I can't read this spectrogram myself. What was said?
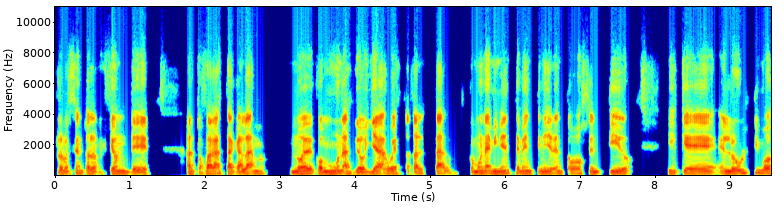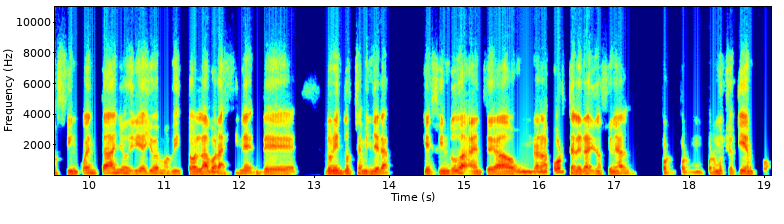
represento a la región de Antofagasta, Calama, nueve comunas de Ollagüe hasta Taltal, comuna eminentemente minera en todo sentido, y que en los últimos 50 años, diría yo, hemos visto la vorágine de, de una industria minera que sin duda ha entregado un gran aporte al erario nacional por, por, mucho tiempo,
